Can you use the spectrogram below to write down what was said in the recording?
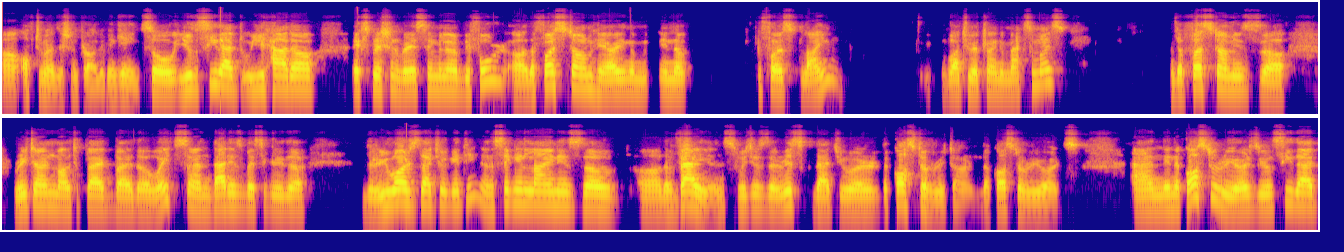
uh, optimization problem again. So you'll see that we had a expression very similar before. Uh, the first term here in the in the first line, what you are trying to maximize. The first term is uh, return multiplied by the weights, and that is basically the the rewards that you're getting. And the second line is the uh, the variance, which is the risk that you are the cost of return, the cost of rewards. And in the cost of rewards, you'll see that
